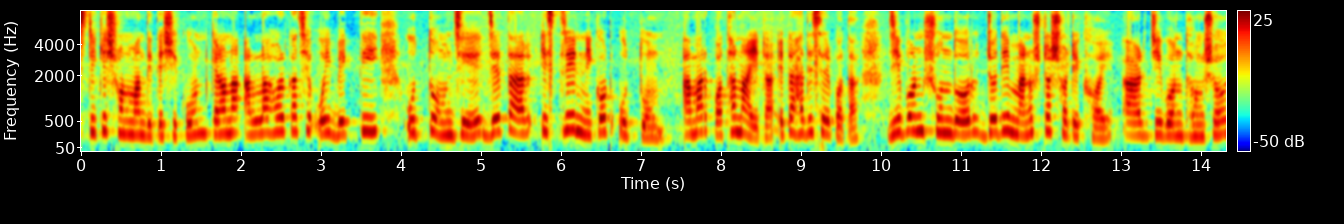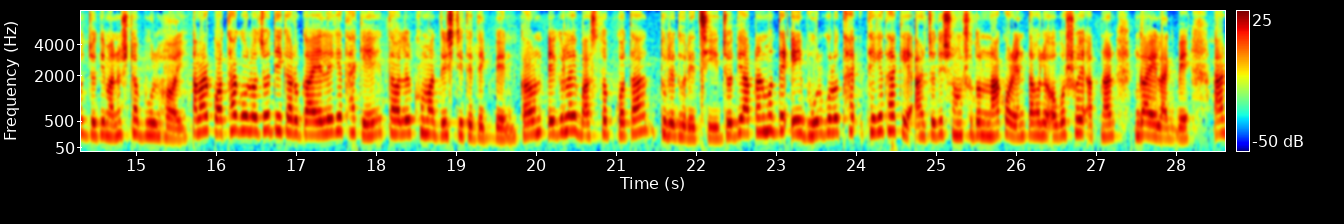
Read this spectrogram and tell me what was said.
স্ত্রীকে সম্মান দিতে শিখুন, কেননা আল্লাহর কাছে ওই ব্যক্তি উত্তম যে যে তার স্ত্রীর নিকট উত্তম। আমার কথা না এটা এটা হাদিসের কথা। জীবন সুন্দর যদি মানুষটা সঠিক হয়, আর জীবন ধ্বংস যদি মানুষটা ভুল হয়। আমার কথাগুলো যদি কারও গায়ে লেগে থাকে, তাহলে ক্ষমা দৃষ্টিতে দেখবেন, কারণ এগুলাই বাস্তব কথা তুলে ধরেছি। যদি আপনার মধ্যে এই ভুলগুলো থেকে থাকে, আর যদি সংশোধন না করেন, তাহলে অবশ্যই আপনার গায়ে লাগবে। আর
